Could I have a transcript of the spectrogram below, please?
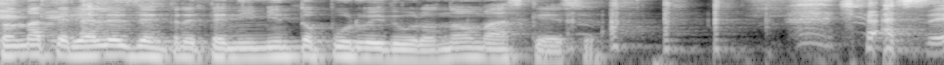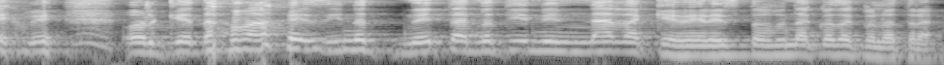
son materiales de entretenimiento puro y duro, no más que eso. ya sé, güey. Porque no mames, y neta, no tiene nada que ver esto una cosa con la otra.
